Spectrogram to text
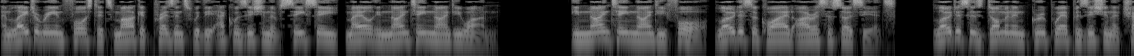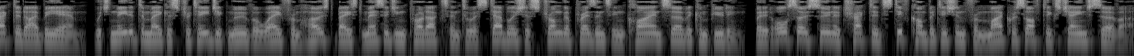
and later reinforced its market presence with the acquisition of CC, Mail in 1991. In 1994, Lotus acquired Iris Associates. Lotus's dominant groupware position attracted IBM, which needed to make a strategic move away from host-based messaging products and to establish a stronger presence in client-server computing, but it also soon attracted stiff competition from Microsoft Exchange Server.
